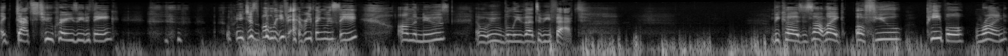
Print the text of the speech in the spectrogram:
Like that's too crazy to think. we just believe everything we see on the news and we believe that to be fact. Because it's not like a few people run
